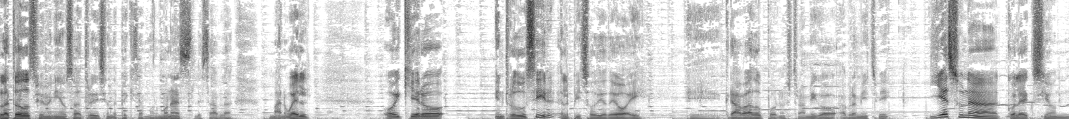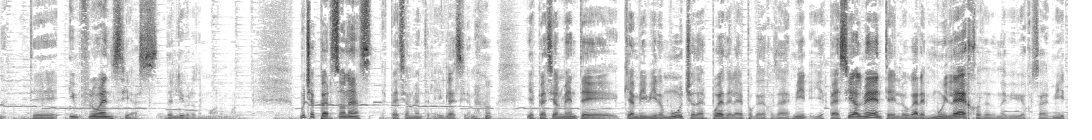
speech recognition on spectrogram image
Hola a todos, bienvenidos a otra edición de Pesquisas Mormonas. Les habla Manuel. Hoy quiero introducir el episodio de hoy, eh, grabado por nuestro amigo Abraham Smith, y es una colección de influencias del libro de Mormon. Muchas personas, especialmente en la iglesia, y especialmente que han vivido mucho después de la época de José Smith, y especialmente en lugares muy lejos de donde vivió José Smith,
